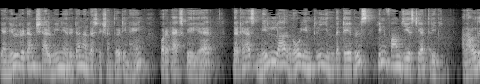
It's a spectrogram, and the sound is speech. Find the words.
a nil mean shall mean a return under section 39 for a tax period that has nil or no entry in the tables in form GSTR 3B அதாவது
